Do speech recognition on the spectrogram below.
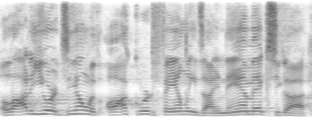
A lot of you are dealing with awkward family dynamics. You got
